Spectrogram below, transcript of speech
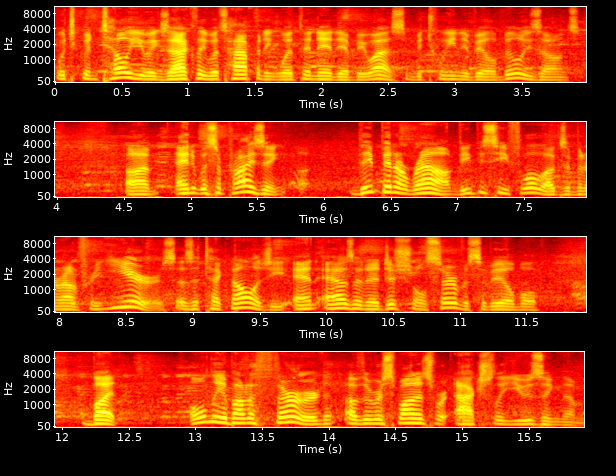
which can tell you exactly what's happening within AWS and between availability zones. Um, and it was surprising. They've been around, VPC flow logs have been around for years as a technology and as an additional service available, but only about a third of the respondents were actually using them.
